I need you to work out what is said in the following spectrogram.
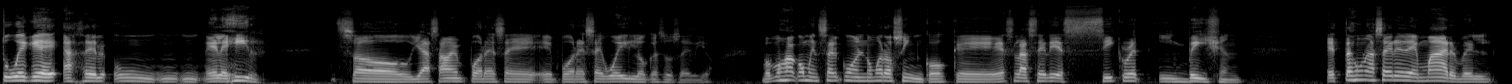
tuve que hacer un, elegir. So, ya saben por ese, eh, por ese way lo que sucedió. Vamos a comenzar con el número 5, que es la serie Secret Invasion. Esta es una serie de Marvel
